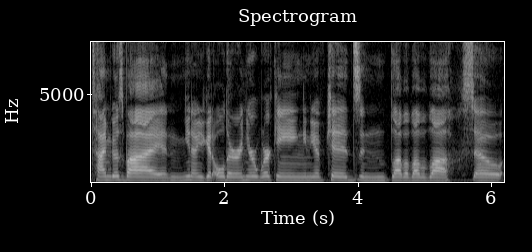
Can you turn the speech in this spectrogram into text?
time goes by and you know, you get older and you're working and you have kids and blah blah blah blah blah. So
